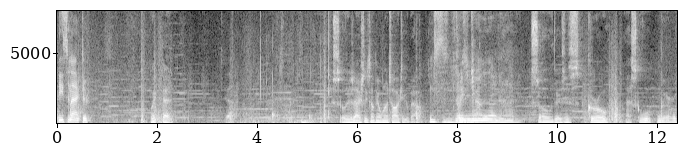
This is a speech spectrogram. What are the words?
Decent actor. Wait, Dad. Yeah. So there's actually something I want to talk to you about. So there's this girl at school, girl.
